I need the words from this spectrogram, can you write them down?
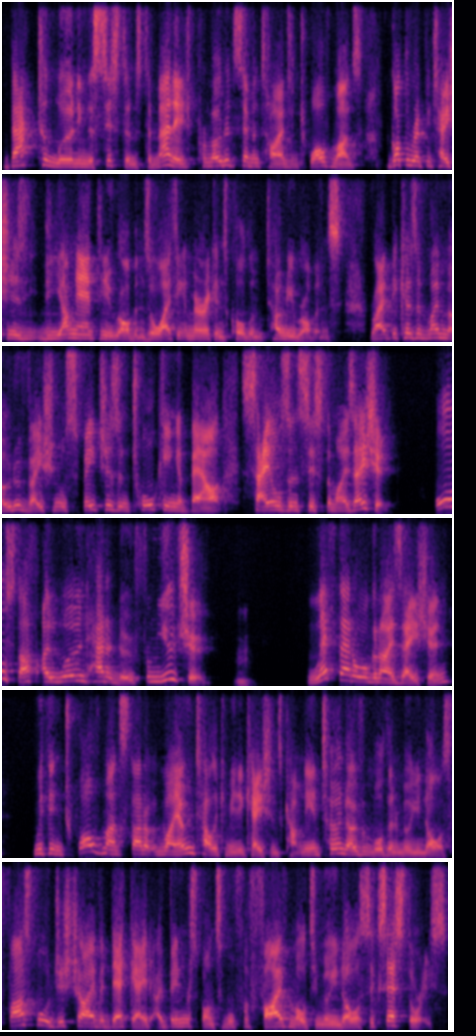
Back to learning the systems to manage, promoted seven times in 12 months, got the reputation as the young Anthony Robbins, or I think Americans call them Tony Robbins, right? Because of my motivational speeches and talking about sales and systemization. All stuff I learned how to do from YouTube left that organization within 12 months started my own telecommunications company and turned over more than a million dollars. Fast forward just shy of a decade i've been responsible for five multi-million dollar success stories.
